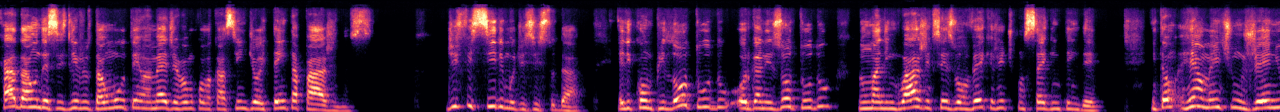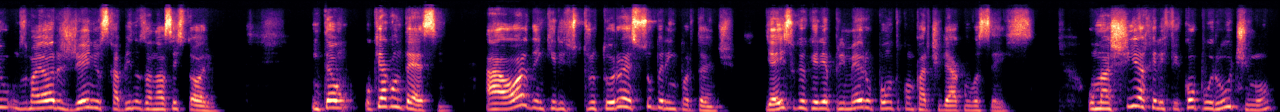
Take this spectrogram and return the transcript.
Cada um desses livros do Talmud tem uma média, vamos colocar assim, de 80 páginas. Dificílimo de se estudar. Ele compilou tudo, organizou tudo numa linguagem que vocês vão ver que a gente consegue entender. Então, realmente um gênio, um dos maiores gênios rabinos da nossa história. Então, o que acontece? A ordem que ele estruturou é super importante. E é isso que eu queria primeiro ponto compartilhar com vocês. O Mashiach ele ficou por último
